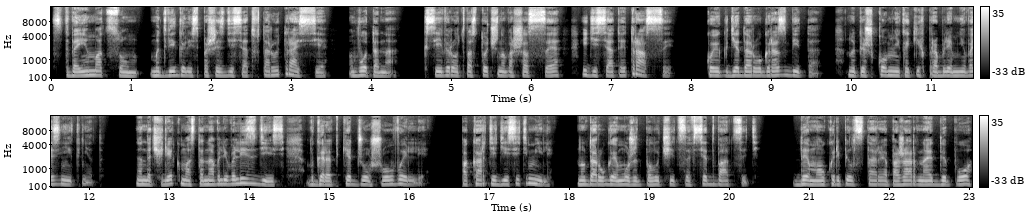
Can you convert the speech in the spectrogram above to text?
С твоим отцом мы двигались по 62-й трассе. Вот она, к северу от Восточного шоссе и 10-й трассы. Кое-где дорога разбита, но пешком никаких проблем не возникнет. На ночлег мы останавливались здесь, в городке Джошуа-Велли. По карте 10 миль, но дорогой может получиться все 20. Демо укрепил старое пожарное депо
